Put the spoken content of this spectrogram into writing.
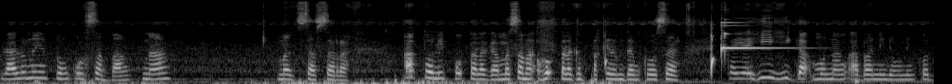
lalo na yung tungkol sa bank na magsasara actually po talaga masama ho talagang pakiramdam ko sa kaya hihiga mo ng aba ninyong lingkod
